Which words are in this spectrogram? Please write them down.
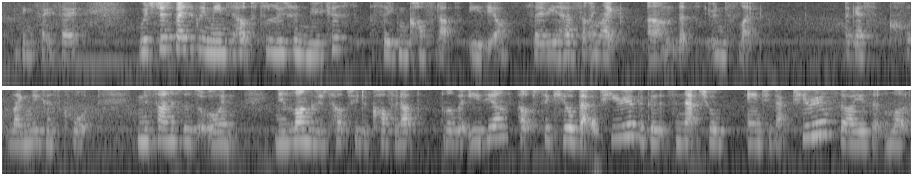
I think that's how you say it, which just basically means it helps to loosen mucus so you can cough it up easier. So if you have something like um, that's in like I guess like mucus caught in your sinuses or in, in, your lungs it just helps you to cough it up a little bit easier helps to kill bacteria because it's a natural antibacterial so I use it a lot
